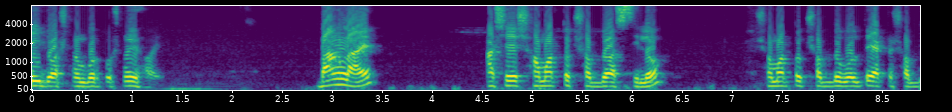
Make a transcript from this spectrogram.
এই দশ নম্বর প্রশ্নই হয়। বাংলায় আসে সমার্থক শব্দ আসছিল সমার্থক শব্দ বলতে একটা শব্দ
